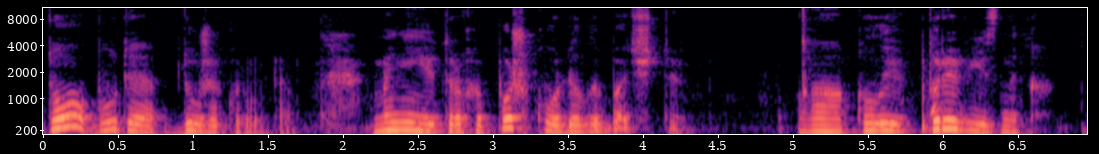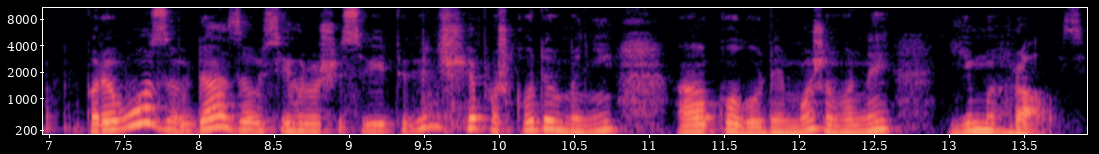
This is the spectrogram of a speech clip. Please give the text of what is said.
то буде дуже круто. Мені її трохи пошкодили, бачите, коли перевізник перевозив да, за усі гроші світу, він ще пошкодив мені колоди. Може, вони їм грались.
